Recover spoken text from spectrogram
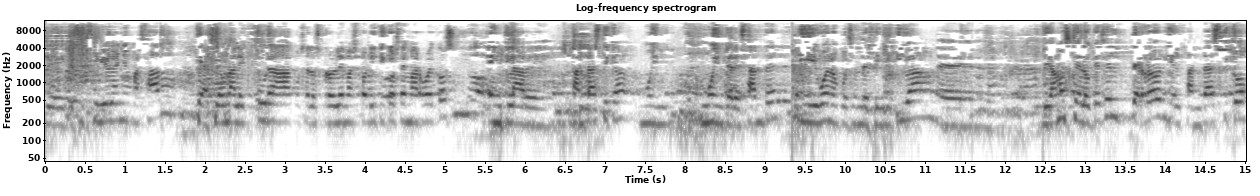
De, que se exhibió el año pasado, que hacía una lectura pues, de los problemas políticos de Marruecos en clave fantástica, muy, muy interesante. Y bueno, pues en definitiva, eh, digamos que lo que es el terror y el fantástico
